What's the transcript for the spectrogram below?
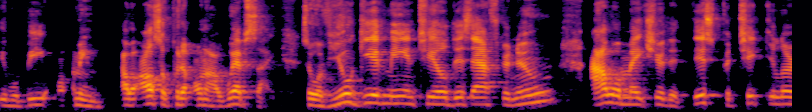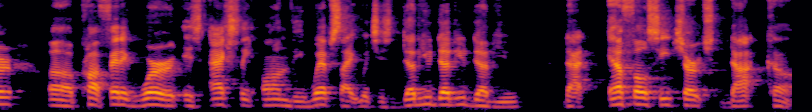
it will be, I mean, I will also put it on our website. So if you'll give me until this afternoon, I will make sure that this particular uh, prophetic word is actually on the website, which is www.focchurch.com.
